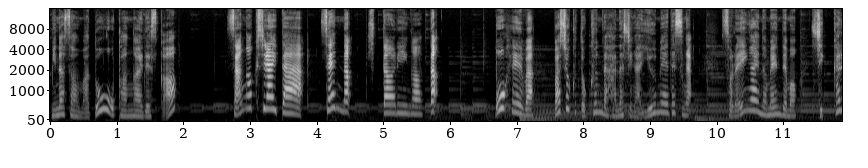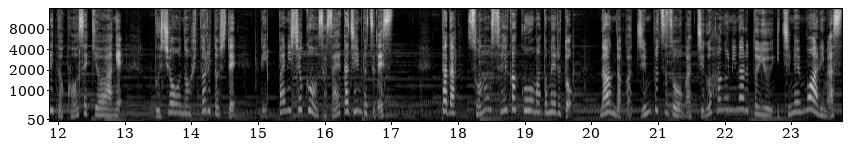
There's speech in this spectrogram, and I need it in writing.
皆さんはどうお考えですか？三国志ライター千の独り言王兵は馬謖と組んだ話が有名ですがそれ以外の面でもしっかりと功績を挙げ武将の一人として立派に職を支えた人物です。ただその性格をまとめるとなんだか人物像がちぐはぐになるという一面もあります。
